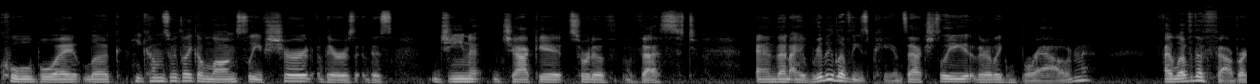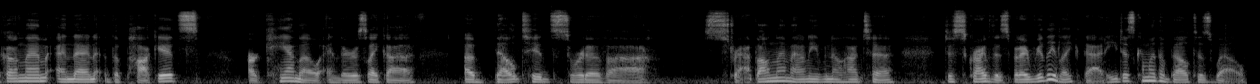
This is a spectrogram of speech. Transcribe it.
cool boy look. He comes with like a long sleeve shirt. There's this jean jacket sort of vest and then I really love these pants, actually. They're like brown. I love the fabric on them. And then the pockets are camo. And there's like a, a belted sort of uh, strap on them. I don't even know how to describe this, but I really like that. He does come with a belt as well,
